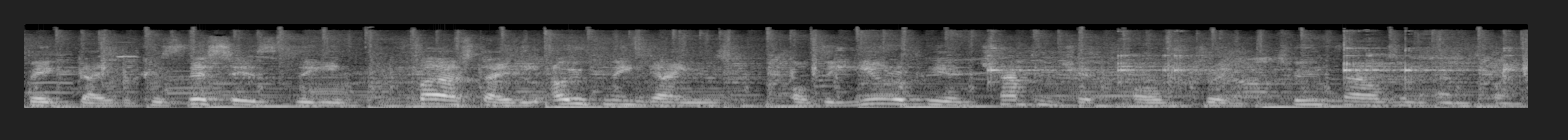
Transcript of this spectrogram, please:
big day because this is the first day, the opening games of the European Championship of Drinks 2020.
